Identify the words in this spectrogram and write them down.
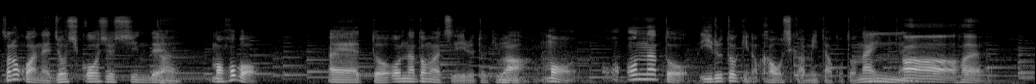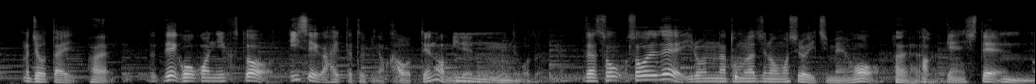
その子はね女子校出身で、はい。もうほぼ、えー、と女友達でいる時は、もうお女といる時の顔しか見たことないみたいな、はい。まあ状態。はい。で合コンに行くと異性が入った時の顔っていうのを見れるうん。ってことだよね。だそそれでいろんな友達の面白い一面を発見して、うん。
